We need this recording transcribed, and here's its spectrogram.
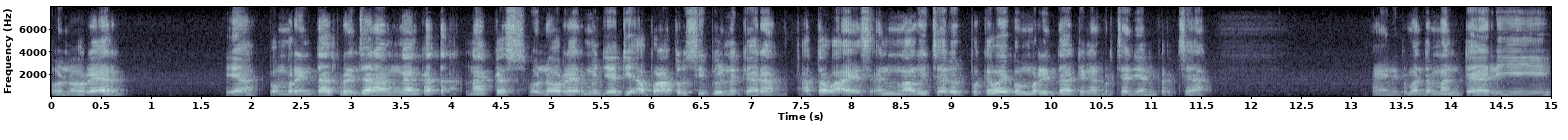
honorer Ya, pemerintah berencana mengangkat nakes honorer menjadi aparatur sipil negara atau ASN melalui jalur pegawai pemerintah dengan perjanjian kerja. Nah, ini teman-teman dari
